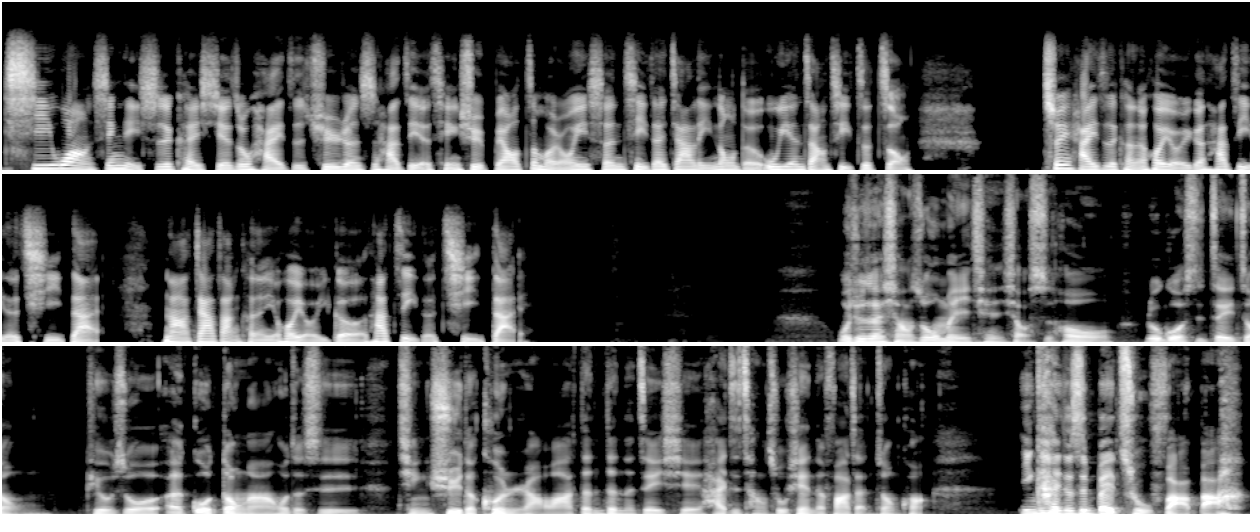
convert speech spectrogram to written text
希望心理师可以协助孩子去认识他自己的情绪，不要这么容易生气，在家里弄得乌烟瘴气这种。所以孩子可能会有一个他自己的期待，那家长可能也会有一个他自己的期待。我就在想说，我们以前小时候，如果是这种，比如说呃过动啊，或者是情绪的困扰啊等等的这些孩子常出现的发展状况，应该就是被处罚吧？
